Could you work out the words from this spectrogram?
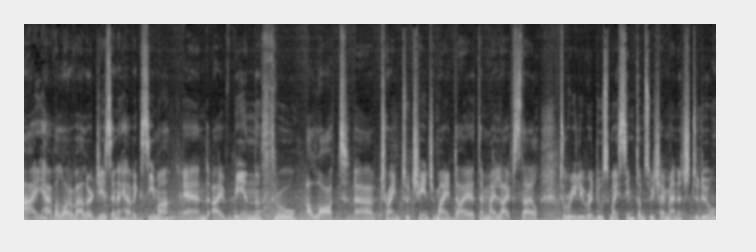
I have a lot of allergies and I have eczema, and I've been through a lot uh, trying to change my diet and my lifestyle to really reduce my symptoms, which I managed to do.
